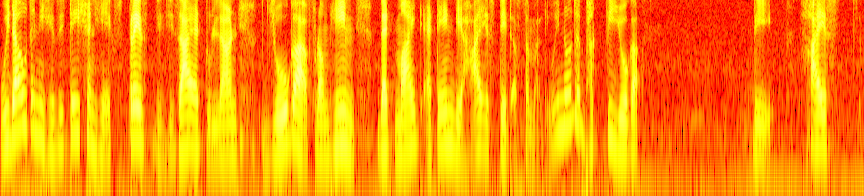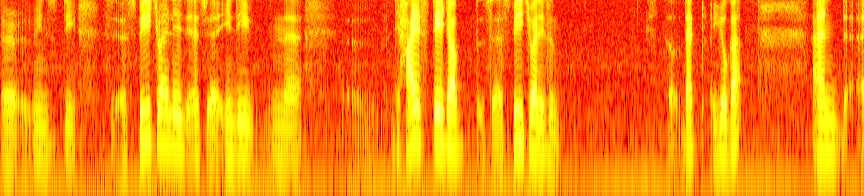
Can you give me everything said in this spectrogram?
Without any hesitation, he expressed the desire to learn yoga from him that might attain the highest state of samadhi. We know the bhakti yoga, the highest uh, means the spirituality in the the highest stage of spiritualism. So that yoga. And uh,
